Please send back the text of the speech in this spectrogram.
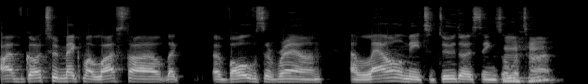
I've got to make my lifestyle like evolves around allowing me to do those things all mm-hmm. the time.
